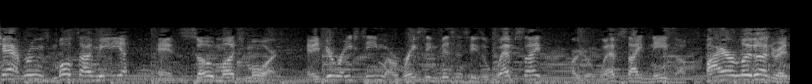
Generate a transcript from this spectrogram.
chat rooms, multimedia, and so much more. And if your race team or racing business needs a website or your website needs a fire lit under it,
